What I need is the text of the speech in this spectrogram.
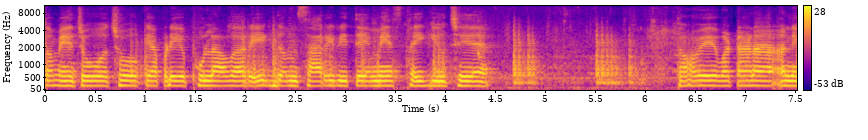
તમે જુઓ છો કે આપણે ફુલાવર એકદમ સારી રીતે મેશ થઈ ગયું છે. તો હવે વટાણા અને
